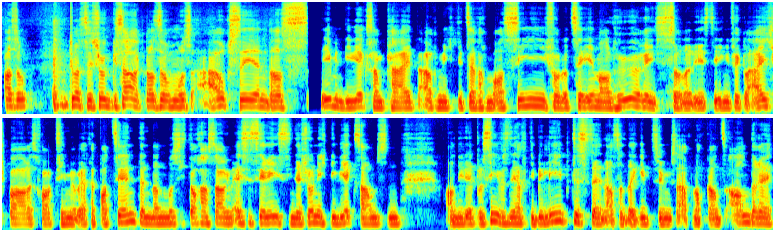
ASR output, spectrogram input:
Also Du hast es schon gesagt, also man muss auch sehen, dass eben die Wirksamkeit auch nicht jetzt einfach massiv oder zehnmal höher ist, sondern die ist irgendwie vergleichbar. Es fragt sich immer, welche Patienten. Dann muss ich doch auch sagen, SSRIs sind ja schon nicht die wirksamsten Antidepressiva, sind ja auch die beliebtesten. Also da gibt es übrigens auch noch ganz andere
